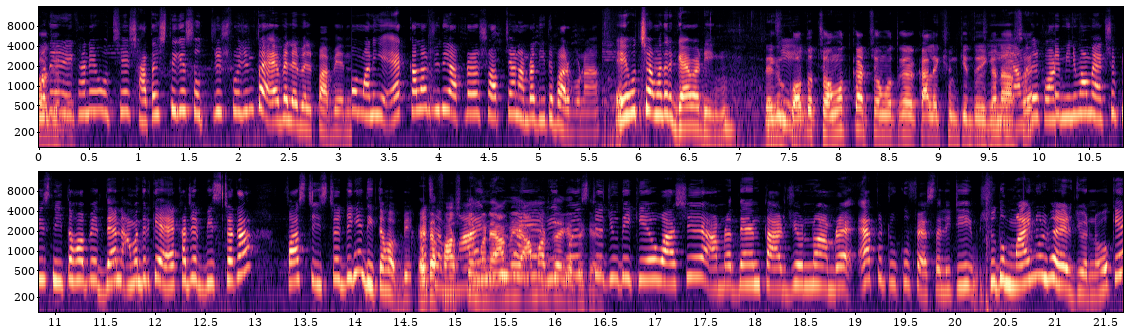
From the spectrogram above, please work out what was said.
আমাদের এখানে হচ্ছে সাতাশ থেকে ছত্রিশ পর্যন্ত অ্যাভেলেবেল পাবেন। মানে এক কালার যদি আপনারা সব চান আমরা দিতে পারব না। এই হচ্ছে আমাদের গ্যাওয়ার্ডিং দেখুন কত চমৎকার চমৎকার কালেকশন কিন্তু এখানে আছে। আমাদের মিনিমাম একশো পিস নিতে হবে দেন আমাদেরকে এক হাজার বিশ টাকা ফার্স্ট স্টার্টিং এ দিতে হবে। এটা আচ্ছা, first time মানে আমি আমার জায়গা থেকে। যদি কেউ আসে আমরা দেন তার জন্য আমরা এতটুকু ফ্যাসিলিটি শুধু মাইনুল ভাইয়ের জন্য ওকে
